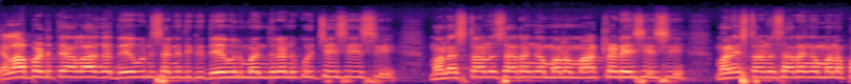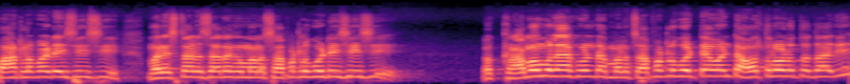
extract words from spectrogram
ఎలా పడితే అలాగా దేవుని సన్నిధికి దేవుని మందిరానికి వచ్చేసేసి మన ఇష్టానుసారంగా మనం మాట్లాడేసేసి మన ఇష్టానుసారంగా మన పాటలు పాడేసేసి మన ఇష్టానుసారంగా మన చప్పట్లు కొట్టేసేసి క్రమం లేకుండా మన చప్పట్లు కొట్టామంటే అవతలవుతుంది అది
